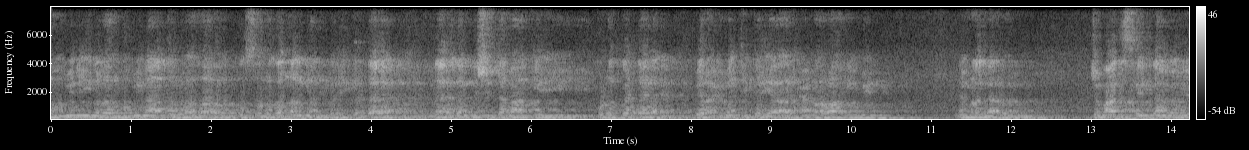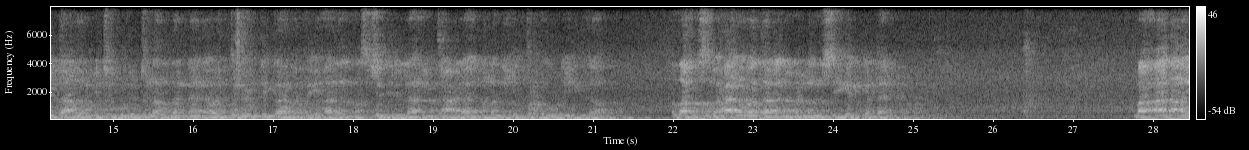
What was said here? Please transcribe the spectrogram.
മുമിനീകൾ മുമിനാത്തുകൾ അള്ളാഹുർക്ക് സ്വർഗം നൽകി അനുഗ്രഹിക്കട്ടെ. നരകം നിഷിദ്ധമാക്കി കൊടുക്കട്ടെ. നമ്മളെല്ലാവരും ജുമാ നിസ്കരിക്കാൻ വേണ്ടിയിട്ടാണ് ഒരുമിച്ച് കൂടിയിട്ടുള്ളത് തന്നെ എന്നുള്ള നീയത്തോടു കൂടി ഇരിക്കുക. തആല നമ്മളിൽ നിന്ന് സ്വീകരിക്കട്ടെ. മഹാനായ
